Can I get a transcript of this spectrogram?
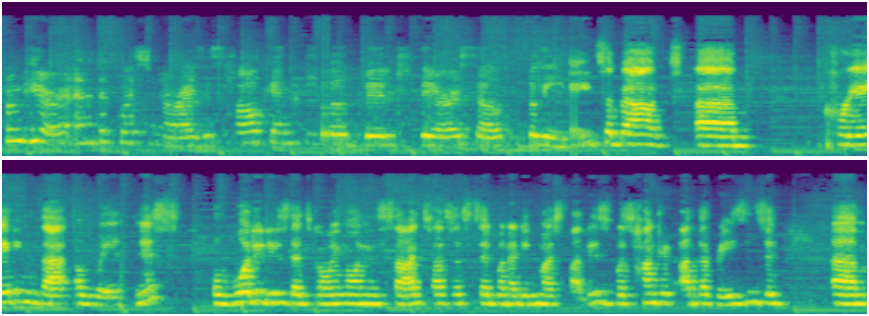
From here, another question arises how can people build their self belief? It's about um, creating that awareness of what it is that's going on inside. So, as I said, when I did my studies, was 100 other reasons. And um,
